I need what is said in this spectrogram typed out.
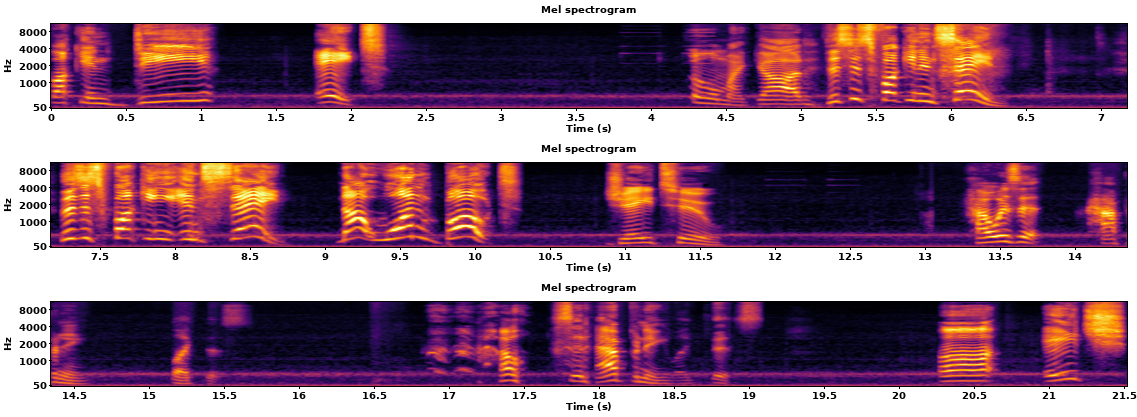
fucking D8. Oh my god. This is fucking insane. This is fucking insane. Not one boat. J2. How is it happening like this? How is it happening like this? Uh, H9.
